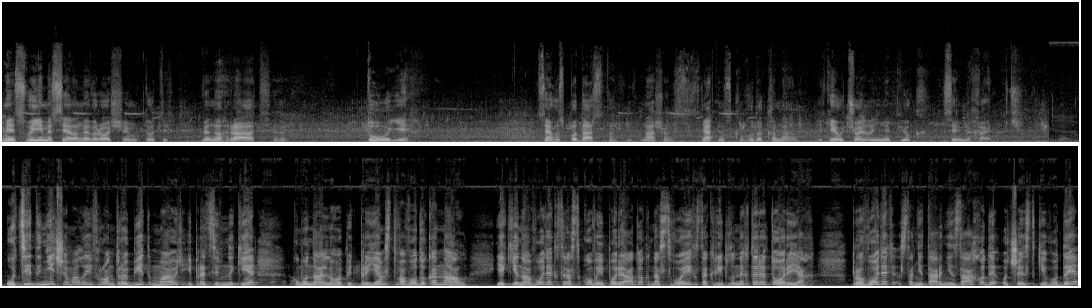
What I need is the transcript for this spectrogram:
Ми своїми силами вирощуємо тут виноград, е, туї. Це господарство нашого Снятинського водоканалу, який очолює Неп'юк Василь Михайлович. У ці дні чималий фронт робіт мають і працівники комунального підприємства «Водоканал», які наводять зразковий порядок на своїх закріплених територіях, проводять санітарні заходи очистки води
